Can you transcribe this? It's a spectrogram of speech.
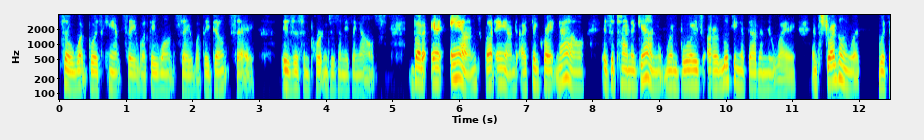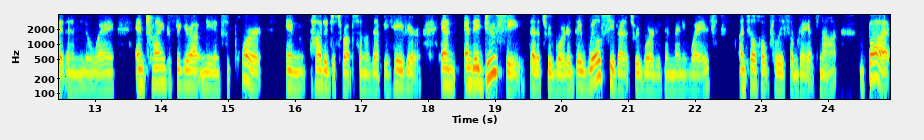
So what boys can't say what they won't say what they don't say is as important as anything else. But and but and i think right now is a time again when boys are looking at that in a new way and struggling with with it in a new way and trying to figure out needing support in how to disrupt some of that behavior. And and they do see that it's rewarded. They will see that it's rewarded in many ways until hopefully someday it's not. But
